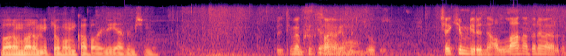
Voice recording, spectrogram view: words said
Varım varım mikrofonum kapalıydı geldim şimdi. Ultime 40 Geldim saniye abi. çok uzun. Çekin birini Allah'ın adını verdim.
